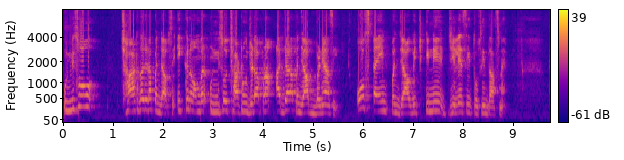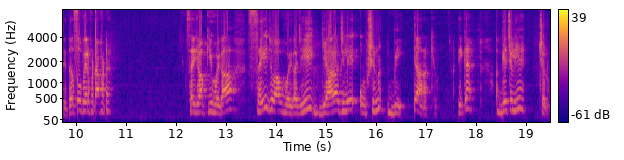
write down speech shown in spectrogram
1966 ਦਾ ਜਿਹੜਾ ਪੰਜਾਬ ਸੀ 1 ਨਵੰਬਰ 1966 ਨੂੰ ਜਿਹੜਾ ਆਪਣਾ ਅੱਜ ਵਾਲਾ ਪੰਜਾਬ ਬਣਿਆ ਸੀ, ਉਸ ਟਾਈਮ ਪੰਜਾਬ ਵਿੱਚ ਕਿੰਨੇ ਜ਼ਿਲ੍ਹੇ ਸੀ ਤੁਸੀਂ ਦੱਸਣਾ ਹੈ ਤੇ ਦੱਸੋ ਫਿਰ ਫਟਾਫਟ। ਸਹੀ ਜਵਾਬ ਕੀ ਹੋਏਗਾ? ਸਹੀ ਜਵਾਬ ਹੋਏਗਾ ਜੀ 11 ਜ਼ਿਲ੍ਹੇ ਆਪਸ਼ਨ ਬੀ ਧਿਆਨ ਰੱਖਿਓ, ਠੀਕ ਹੈ? ਅੱਗੇ ਚਲਿਏ, ਚਲੋ।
